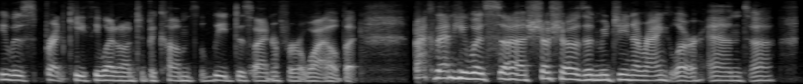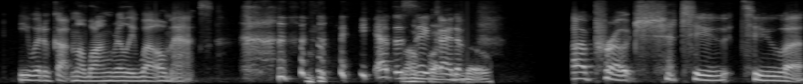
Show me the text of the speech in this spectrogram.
he was Brent Keith. He went on to become the lead designer for a while, but back then he was uh, Shosho the Mujina Wrangler, and uh, he would have gotten along really well, Max. he had the same kind of no. approach to to uh,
